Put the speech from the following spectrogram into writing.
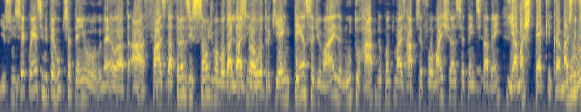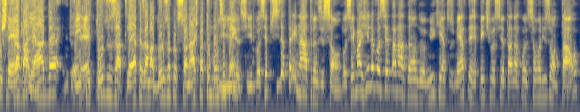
Isso em sequência, ininterrupto, você tem o, né, a, a, fase da transição de uma modalidade para outra, que é intensa demais, é muito rápido. Quanto mais rápido você for, mais chance você tem de se dar bem. E é a mais técnica, mais muito técnica, trabalhada muito entre técnica. todos os atletas, amadores ou profissionais, para ter um bom desempenho. Isso, e você precisa treinar a transição. Você imagina você estar tá nadando 1.500 metros, de repente você está na posição horizontal,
